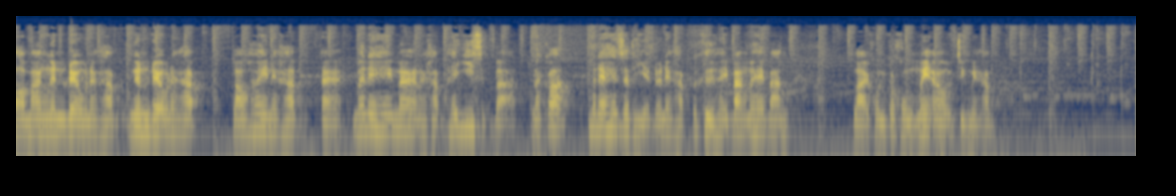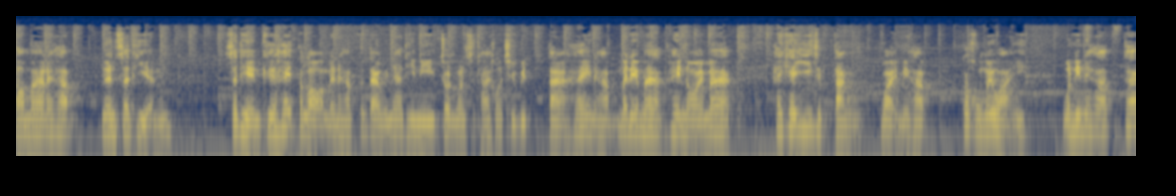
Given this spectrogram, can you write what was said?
ต่อมาเงินเร็วนะครับ เงินเร็วนะครับ เราให้นะครับ แต่ไม่ได้ให้มากนะครับ ให้ 20 บาท แล้วก็ไม่ได้ให้เสถียรด้วยนะครับ ก็คือให้บ้างไม่ให้บ้าง หลายคนก็คงไม่เอาจริงไหมครับ ต่อมานะครับ เงินเสถียร เสถียรคือให้ตลอดเลยนะครับ ตั้งแต่วินาทีนี้จนวันสุดท้ายของชีวิตแต่ให้นะครับไม่ได้มากให้น้อยมาก ให้แค่ 20 ตังค์ไหวไหมครับ ก็คงไม่ไหว วันนี้นะครับถ้า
